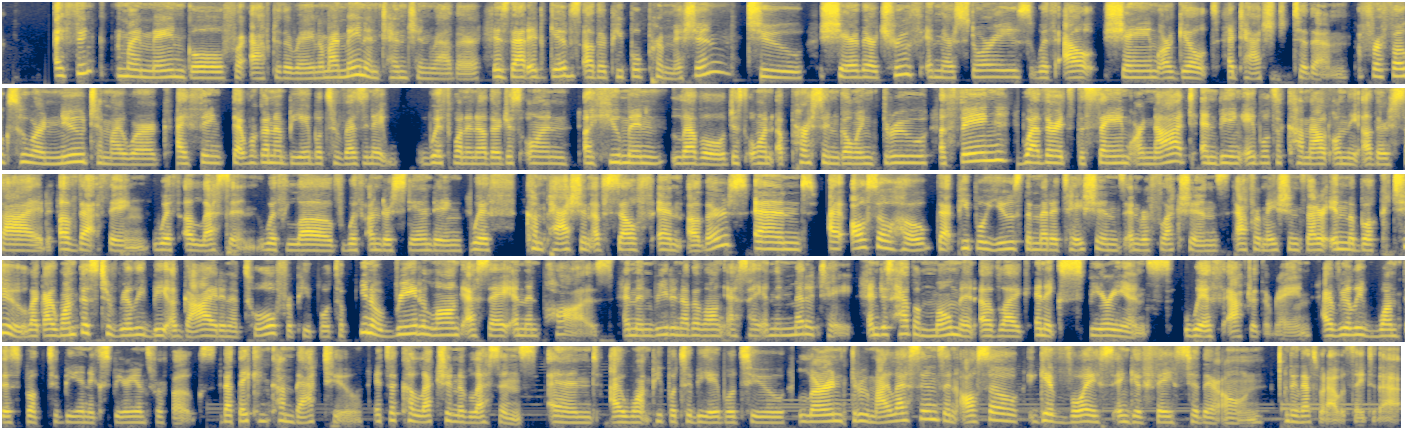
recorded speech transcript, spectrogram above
I think my main goal for After the Rain, or my main intention rather, is that it gives other people permission to share their truth and their stories without shame or guilt attached to them. For folks who are new to my work, I think that we're going to be able to resonate with one another just on a human level, just on a person going through a thing, whether it's the same or not, and being able to come out on the other side of that thing with a lesson, with love, with understanding, with compassion of self and others. And I also hope that people use the meditations and reflections, affirmations that are in the book too. Like, I want this to really be a guide and a tool for people to, you know, read a long essay and then pause and then read another long essay and then meditate and just have a moment of like an experience with After the Rain. I really want this book to be an experience for folks that they can come back to. It's a collection of lessons, and I want people to be able to learn through my lessons and also give voice and give face to their own. I think that's what I would say to that.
